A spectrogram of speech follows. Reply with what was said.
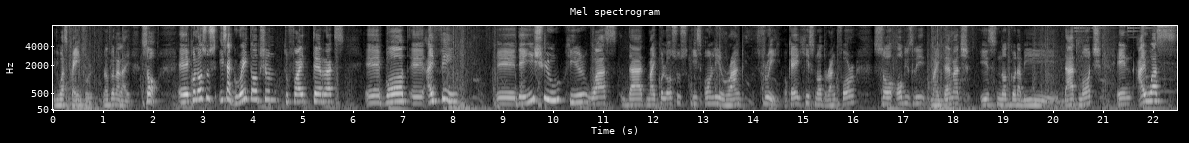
it was painful. Not gonna lie. So. Uh, Colossus is a great option to fight Terrax, uh, but uh, I think uh, the issue here was that my Colossus is only rank 3, okay? He's not rank 4, so obviously my damage is not gonna be that much. And I was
